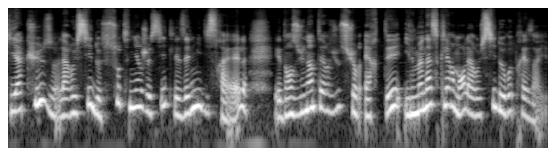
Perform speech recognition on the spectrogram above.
qui accuse la Russie de soutenir, je cite, les ennemis d'Israël. Et dans une interview sur RT, il menace clairement la Russie de représailles.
